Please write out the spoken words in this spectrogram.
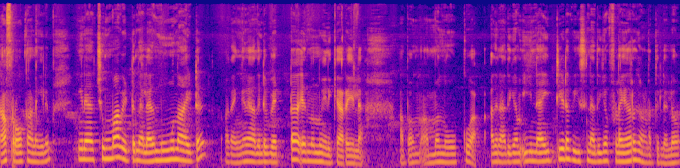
ആ ഫ്രോക്ക് ആണെങ്കിലും ഇങ്ങനെ ചുമ്മാ വെട്ടുന്നല്ല അത് മൂന്നായിട്ട് അതെങ്ങനെ അതിന്റെ വെട്ട എന്നൊന്നും എനിക്കറിയില്ല. അപ്പം അമ്മ നോക്കുക അതിനധികം ഈ നൈറ്റിയുടെ പീസിന് അധികം ഫ്ലെയർ കാണത്തില്ലല്ലോ.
